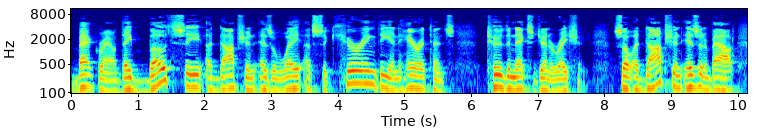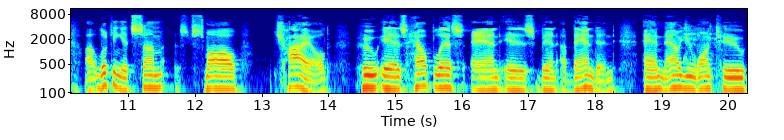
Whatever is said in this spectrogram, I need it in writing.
background, they both see adoption as a way of securing the inheritance to the next generation. So adoption isn't about uh, looking at some small child who is helpless and is been abandoned and now you want to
